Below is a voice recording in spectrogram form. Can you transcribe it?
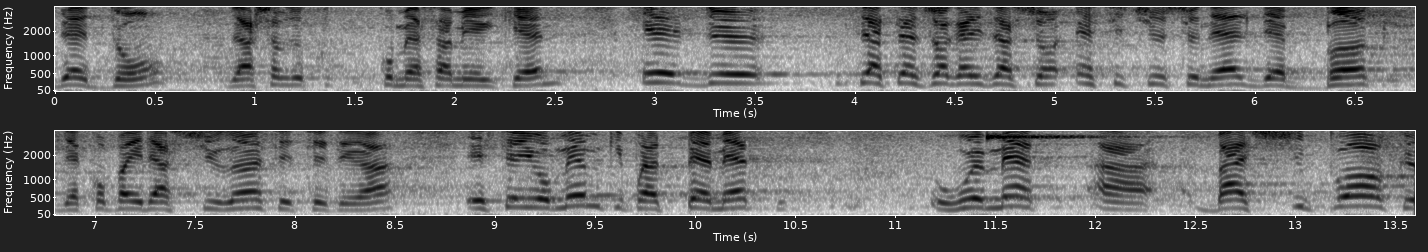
des dons de la Chambre de commerce américaine et de certaines organisations institutionnelles, des banques, des compagnies d'assurance, etc. Et c'est eux-mêmes qui pourraient permettre remettre à bas support que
